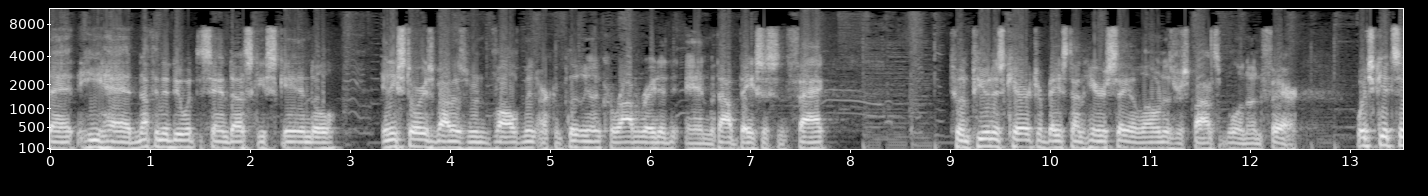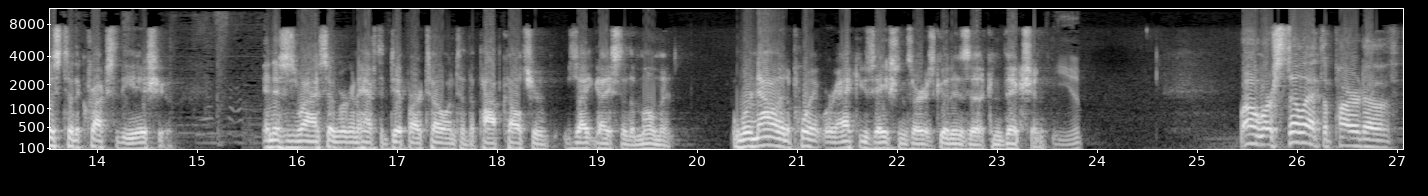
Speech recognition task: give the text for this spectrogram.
that he had nothing to do with the Sandusky scandal. Any stories about his involvement are completely uncorroborated and without basis in fact. To impugn his character based on hearsay alone is responsible and unfair, which gets us to the crux of the issue. And this is why I said we're going to have to dip our toe into the pop culture zeitgeist of the moment. We're now at a point where accusations are as good as a conviction. Yep. Well, we're still at the part of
